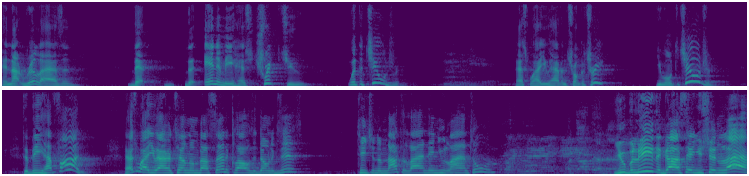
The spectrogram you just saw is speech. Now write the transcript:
And not realizing that the enemy has tricked you with the children. That's why you having trunk or treat. You want the children to be have fun. That's why you out here telling them about Santa Claus that don't exist, teaching them not to lie, and then you lying to them. You believe that God said you shouldn't lie,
